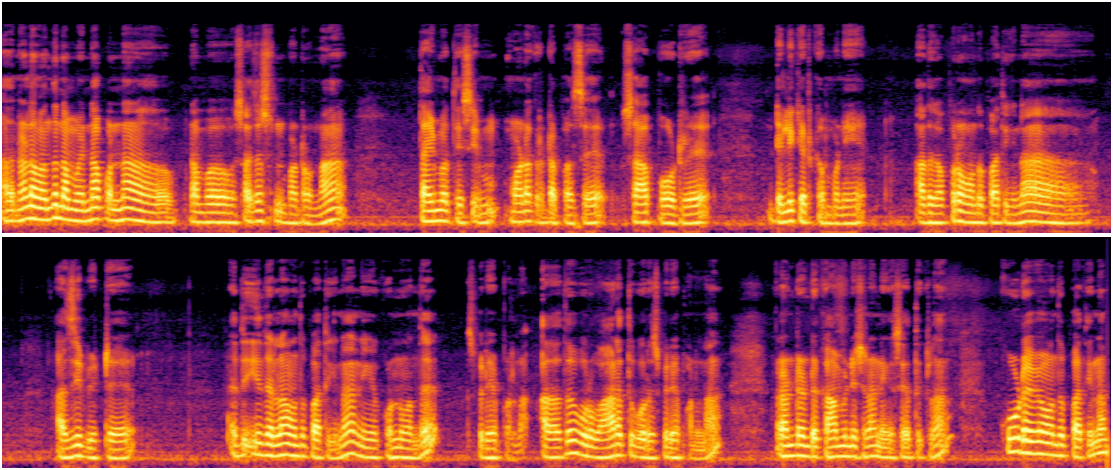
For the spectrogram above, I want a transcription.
அதனால் வந்து நம்ம என்ன பண்ணால் நம்ம சஜஷன் பண்ணுறோம்னா தைமோத்தேசியம் மோனோக்ரட்டப்பாஸு ஷாப் பவுட்ரு டெலிகேட் கம்பெனி அதுக்கப்புறம் வந்து பார்த்திங்கன்னா அசிபிட்டு இது இதெல்லாம் வந்து பார்த்திங்கன்னா நீங்கள் கொண்டு வந்து ஸ்ப்ரே பண்ணலாம். அதாவது ஒரு வாரத்துக்கு ஒரு ஸ்ப்ரே பண்ணலாம். ரெண்டு ரெண்டு காம்பினேஷனாக நீங்கள் சேர்த்துக்கலாம். கூடவே வந்து பார்த்திங்கன்னா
